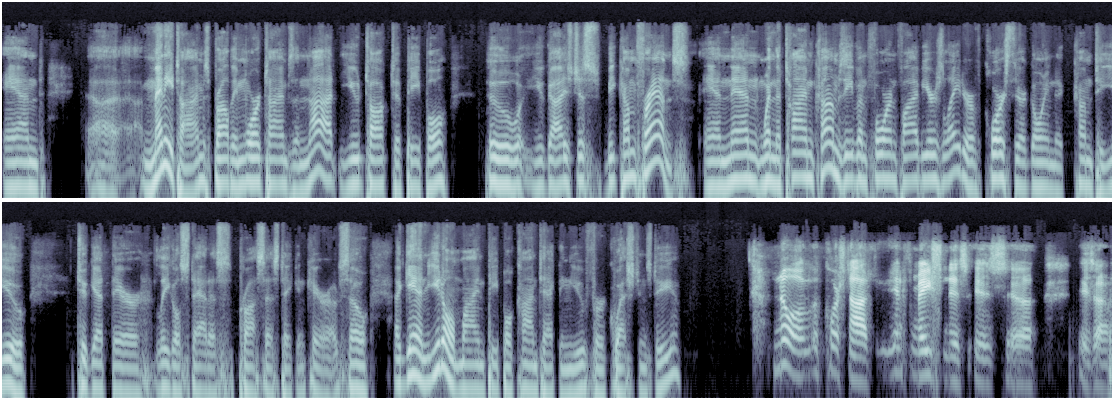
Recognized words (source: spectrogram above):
and uh, many times, probably more times than not, you talk to people who you guys just become friends. And then when the time comes, even four and five years later, of course, they're going to come to you to get their legal status process taken care of. So, again, you don't mind people contacting you for questions, do you? No, of course not. Information is is uh, is a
